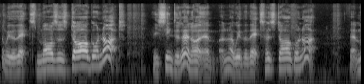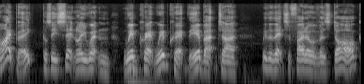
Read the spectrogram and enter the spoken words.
whether that's Moz's dog or not. He sent it in. I, um, I don't know whether that's his dog or not. It might be, because he's certainly written web crap, web crap there, but uh, whether that's a photo of his dog,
